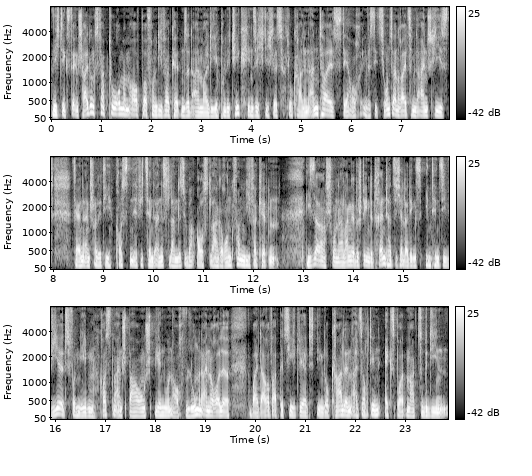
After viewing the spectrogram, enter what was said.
Wichtigste Entscheidungsfaktoren beim Aufbau von Lieferketten sind einmal die Politik hinsichtlich des lokalen Anteils, der auch Investitionsanreize mit einschließt. Ferner entscheidet die Kosteneffizienz eines Landes über Auslagerung von Lieferketten. Dieser schon lange bestehende Trend hat sich allerdings intensiviert. Von neben Kosteneinsparungen spielen nun auch Volumen eine Rolle, wobei darauf abgezielt wird, den lokalen als auch den Exportmarkt zu bedienen.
